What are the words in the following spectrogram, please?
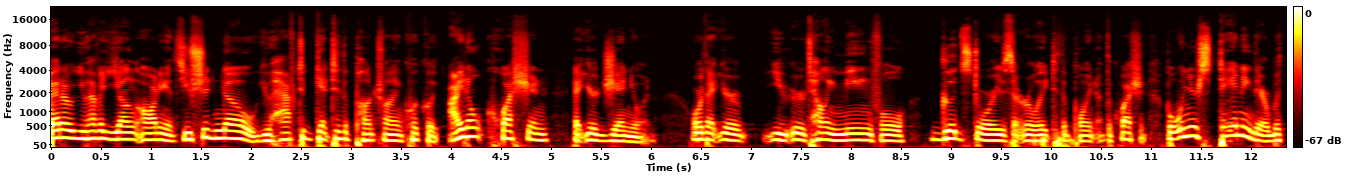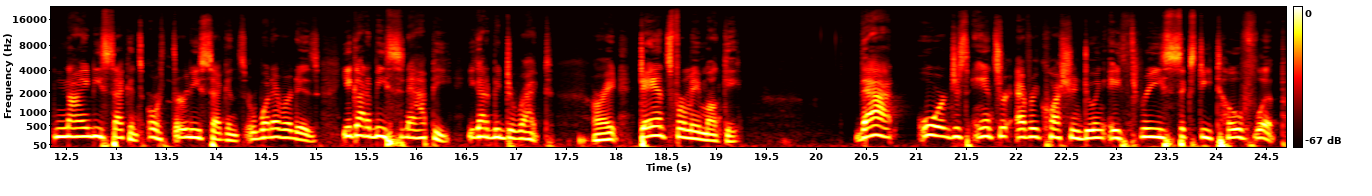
Beto, you have a young audience. You should know you have to get to the punchline quickly. I don't question that you're genuine or that you're you're telling meaningful good stories that relate to the point of the question. But when you're standing there with 90 seconds or 30 seconds or whatever it is, you got to be snappy. You got to be direct. All right? Dance for me, monkey. That or just answer every question doing a 360 toe flip.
